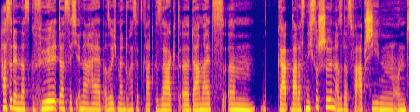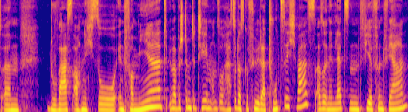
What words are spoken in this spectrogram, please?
Hast du denn das Gefühl, dass sich innerhalb, also ich meine, du hast jetzt gerade gesagt, äh, damals ähm, gab, war das nicht so schön, also das Verabschieden und ähm, du warst auch nicht so informiert über bestimmte Themen und so. Hast du das Gefühl, da tut sich was? Also in den letzten vier, fünf Jahren?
